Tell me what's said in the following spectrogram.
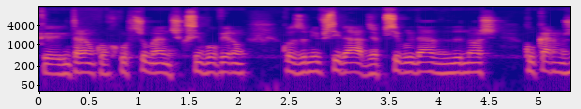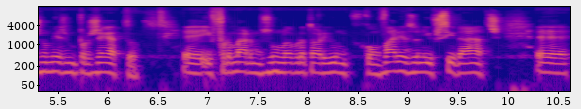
que entraram com recursos humanos, que se envolveram com as universidades, a possibilidade de nós colocarmos no mesmo projeto eh, e formarmos um laboratório único com várias universidades, eh,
